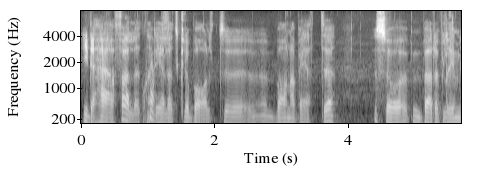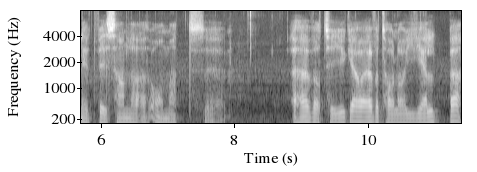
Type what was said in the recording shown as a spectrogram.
I det här fallet Skäms. när det gäller ett globalt uh, barnarbete så bör det väl rimligtvis handla om att uh, övertyga och övertala och hjälpa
